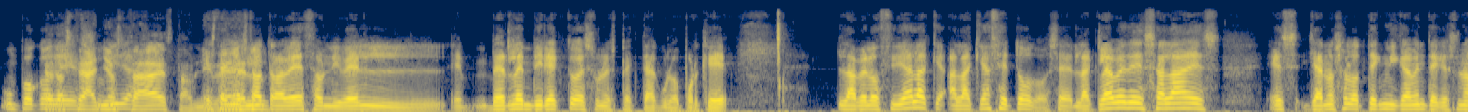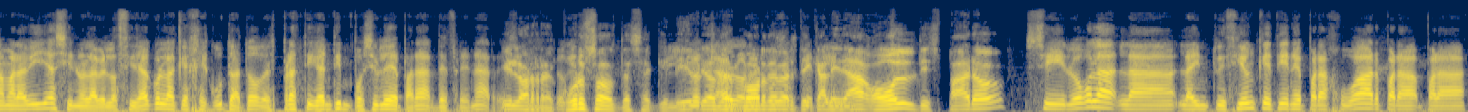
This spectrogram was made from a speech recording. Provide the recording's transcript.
un poco Pero de este año está, está a un Este nivel... año está otra vez a un nivel. eh, verle en directo es un espectáculo, porque la velocidad a la que, a la que hace todo. O sea, la clave de Salah es, es ya no solo técnicamente, que es una maravilla, sino la velocidad con la que ejecuta todo. Es prácticamente imposible de parar, de frenar. Y Es los que- recursos, desequilibrio, Lo- claro, desborde, verticalidad, gol, disparo. Sí, luego la, la, la intuición que tiene para jugar, para, para,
